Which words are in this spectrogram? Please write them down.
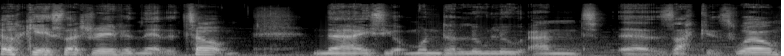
okay, so that's Draven there at the top. Nice, you got Mundo, Lulu, and uh, Zac as well.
